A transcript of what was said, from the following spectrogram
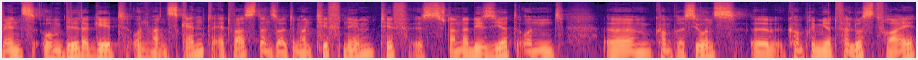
Wenn es um Bilder geht und man scannt etwas, dann sollte man TIFF nehmen. TIFF ist standardisiert und ähm, kompressionskomprimiert äh, verlustfrei.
